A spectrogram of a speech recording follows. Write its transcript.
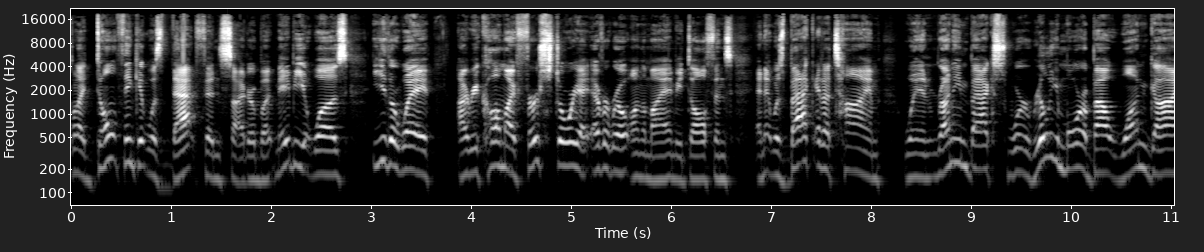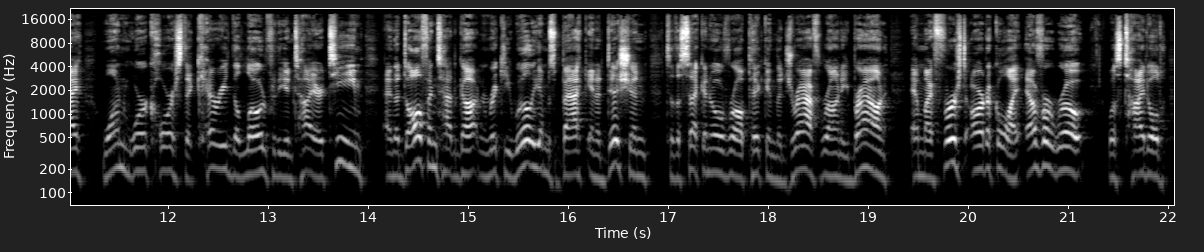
but I don't think it was that Finsider, but maybe it was. Either way, I recall my first story I ever wrote on the Miami Dolphins, and it was back at a time when running backs were really more about one guy, one workhorse that carried the load for the entire team, and the Dolphins had gotten Ricky Williams back in addition to the second overall pick in the draft, Ronnie Brown. And my first article I ever wrote was titled,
